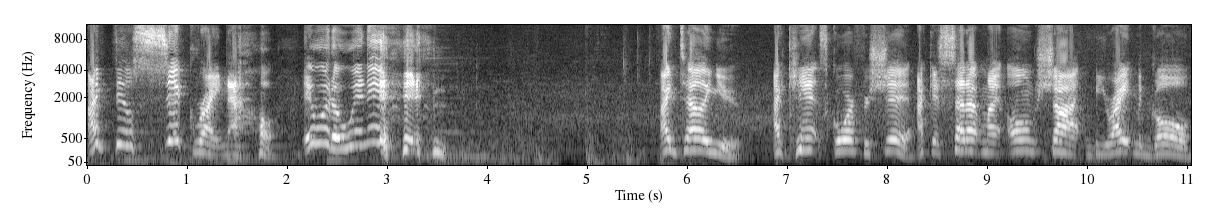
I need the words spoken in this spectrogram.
I feel sick right now! It would've went in! I'm telling you, I can't score for shit. I can set up my own shot, be right in the goal,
